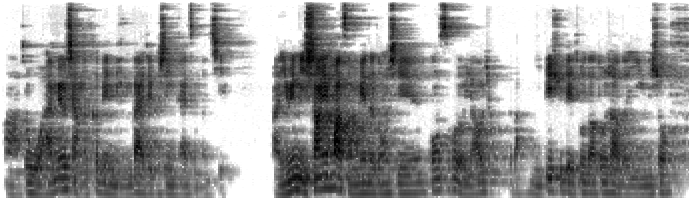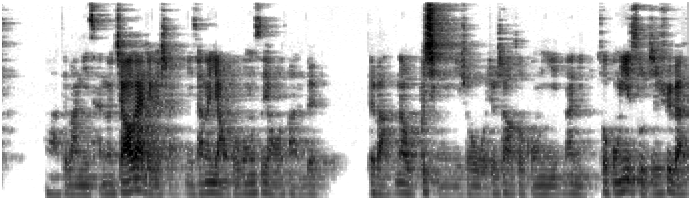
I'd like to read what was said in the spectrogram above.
啊，就我还没有想的特别明白这个事情该怎么解啊，因为你商业化层面的东西，公司会有要求，对吧？你必须得做到多少的营收啊，对吧？你才能交代这个事儿，你才能养活公司、养活团队，对吧？那我不行，你说我就是要做公益，那你做公益组织去呗。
